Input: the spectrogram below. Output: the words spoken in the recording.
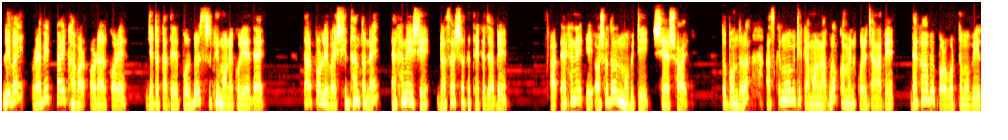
লিভাই র্যাবিট পাই খাবার অর্ডার করে, যেটা তাদের পূর্বের স্মৃতি মনে করিয়ে দেয়। তারপর লিভাই সিদ্ধান্ত নেয়, এখানেই সে ড্রাসার সাথে থেকে যাবে। আর এখানে এই অসাধারণ মুভিটি শেষ হয়। তো বন্ধুরা, আজকের মুভিটি কেমন লাগল? কমেন্ট করে জানাবে। দেখা হবে পরবর্তী মুভির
